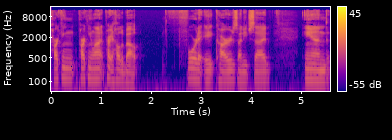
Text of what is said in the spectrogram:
parking parking lot. Probably held about four to eight cars on each side, and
